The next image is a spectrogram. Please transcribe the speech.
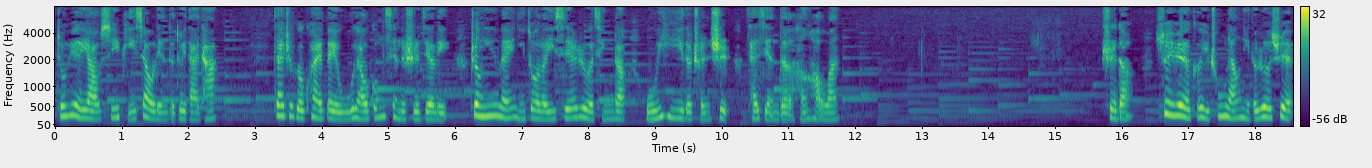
就越要嬉皮笑脸地对待它。在这个快被无聊攻陷的世界里，正因为你做了一些热情的、无意义的蠢事，才显得很好玩。是的，岁月可以冲凉你的热血，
